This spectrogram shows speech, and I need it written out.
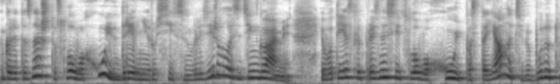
говорит, ты знаешь, что слово «хуй» в Древней Руси символизировалось деньгами. И вот если произносить слово «хуй» постоянно, тебе будут э,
